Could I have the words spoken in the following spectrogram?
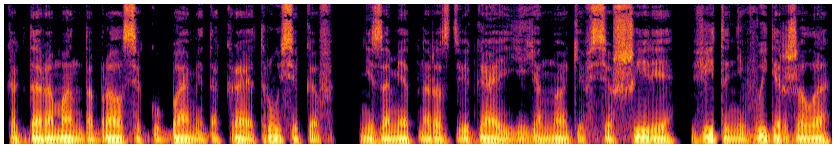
Когда Роман добрался губами до края трусиков, незаметно раздвигая ее ноги все шире, Вита не выдержала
